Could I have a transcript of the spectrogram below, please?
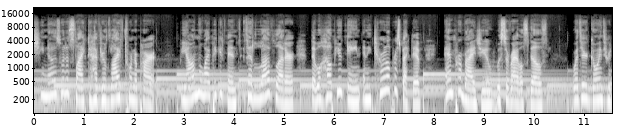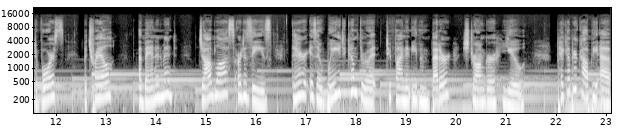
She knows what it's like to have your life torn apart. Beyond the White Picket Fence is a love letter that will help you gain an eternal perspective and provide you with survival skills. Whether you're going through divorce, betrayal, abandonment, job loss, or disease, there is a way to come through it to find an even better, stronger you. Pick up your copy of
